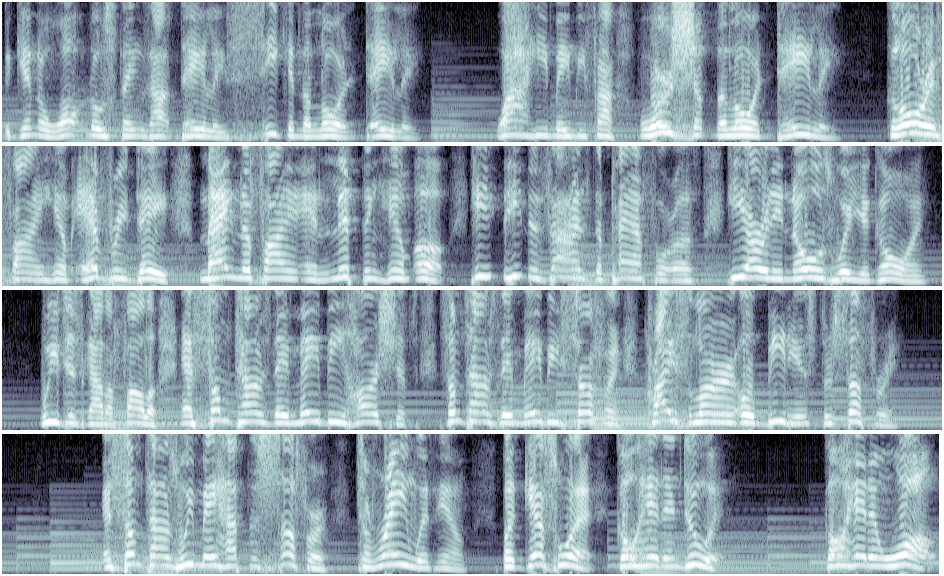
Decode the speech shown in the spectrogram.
Begin to walk those things out daily, seeking the Lord daily. why he may be found. Worship the Lord daily, glorifying him every day, magnifying and lifting him up. He, he designs the path for us, he already knows where you're going. We just got to follow. And sometimes they may be hardships. Sometimes they may be suffering. Christ learned obedience through suffering. And sometimes we may have to suffer to reign with him. But guess what? Go ahead and do it. Go ahead and walk.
